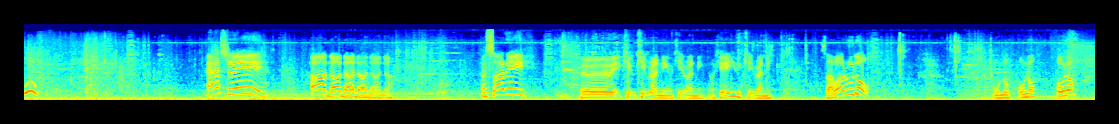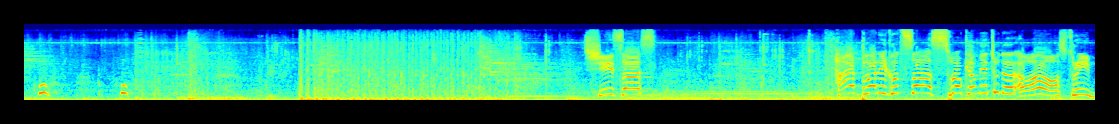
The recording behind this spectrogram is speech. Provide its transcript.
Woo! Ashley! Oh no no no no no. I'm sorry. Wait, wait, wait, wait. Keep, keep running, keep running. Okay, we keep running. Zawarudo! Oh no, oh no, oh no! Whew. Whew. Jesus! Hi, bloody good sauce! Welcome into the oh stream.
